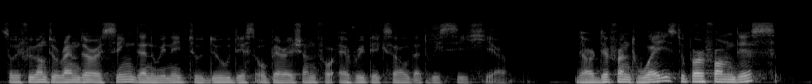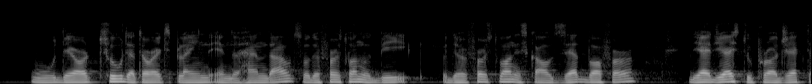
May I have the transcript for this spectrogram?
So if we want to render a scene, then we need to do this operation for every pixel that we see here. There are different ways to perform this. There are two that are explained in the handout. So the first one would be, the first one is called Z buffer. The idea is to project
